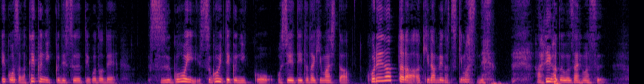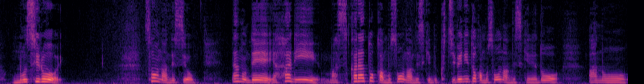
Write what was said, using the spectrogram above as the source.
エコーさんがテクニックですっていうことで、すごい、すごいテクニックを教えていただきました。これだったら諦めがつきますね。ありがとうございます。面白い。そうなんですよ。なので、やはり、マスカラとかもそうなんですけど、口紅とかもそうなんですけれど、あの、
